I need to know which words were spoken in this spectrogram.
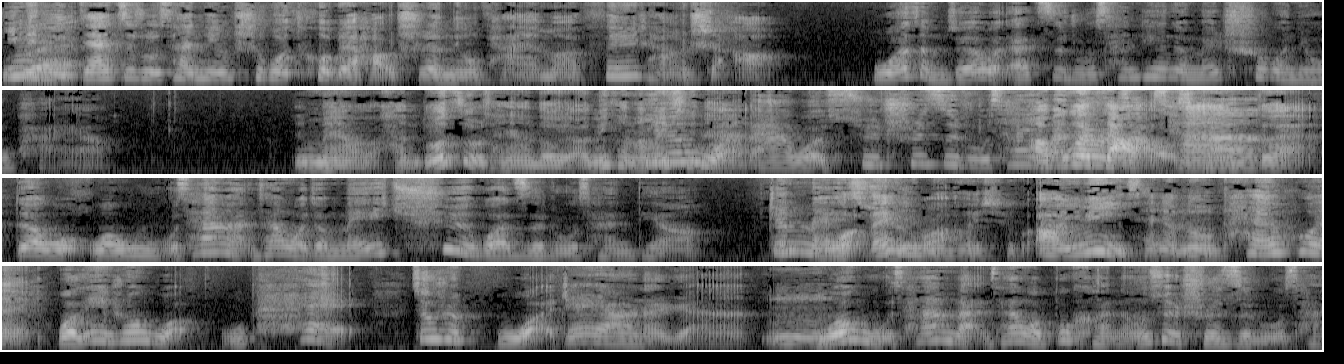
因为你在自助餐厅吃过特别好吃的牛排吗？非常少。我怎么觉得我在自助餐厅就没吃过牛排啊？没有，很多自助餐厅都有，你可能没因为我。吧，我去吃自助餐一啊，般都是不过早餐，对，对我我午餐晚餐我就没去过自助餐厅，真没我为什么去过。会去过？哦，因为以前有那种开会，我跟你说，我不配。就是我这样的人，嗯我午餐晚餐我不可能去吃自助餐。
